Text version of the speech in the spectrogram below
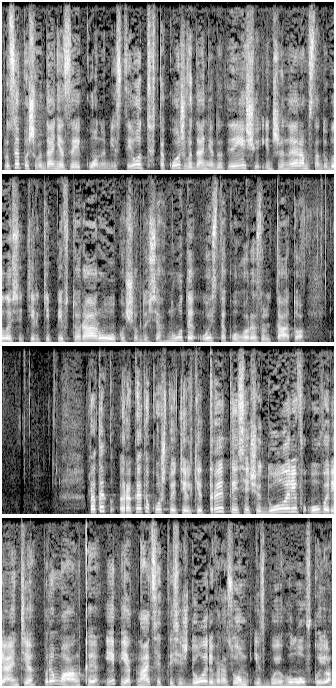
Про це пише видання The Economist. І от також видання додає, що інженерам знадобилося тільки півтора року, щоб досягнути ось такого результату. Ракета коштує тільки 3 тисячі доларів у варіанті приманки і 15 тисяч доларів разом із боєголовкою.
